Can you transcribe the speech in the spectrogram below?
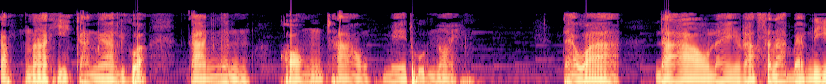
กับหน้าที่การงานหรือว่าการเงินของชาวเมถุนหน่อย แต่ว่าดาวในลักษณะแบบนี้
